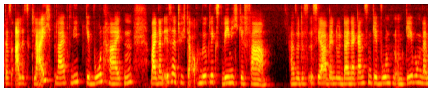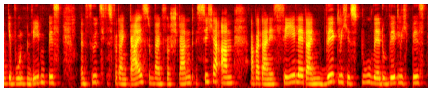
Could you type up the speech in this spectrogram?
dass alles gleich bleibt, liebt Gewohnheiten, weil dann ist natürlich da auch möglichst wenig Gefahr. Also das ist ja, wenn du in deiner ganzen gewohnten Umgebung, deinem gewohnten Leben bist, dann fühlt sich das für deinen Geist und deinen Verstand sicher an, aber deine Seele, dein wirkliches Du, wer du wirklich bist,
